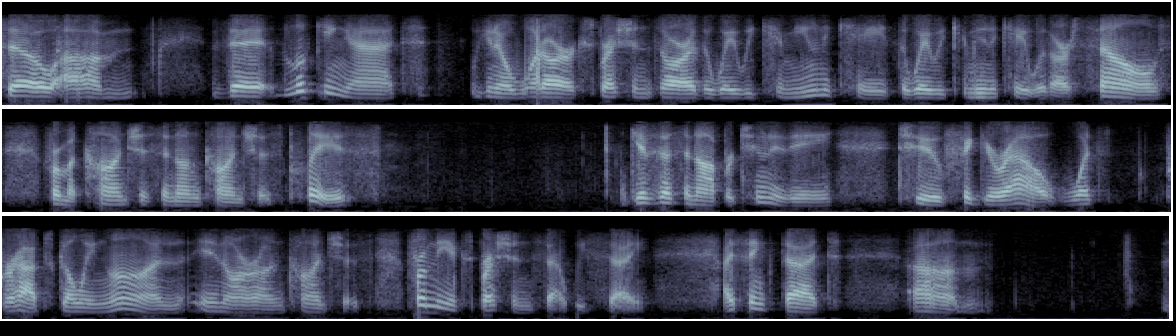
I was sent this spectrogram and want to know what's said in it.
So um, the looking at you know what our expressions are, the way we communicate, the way we communicate with ourselves from a conscious and unconscious place gives us an opportunity to figure out what's perhaps going on in our unconscious from the expressions that we say. I think that um,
